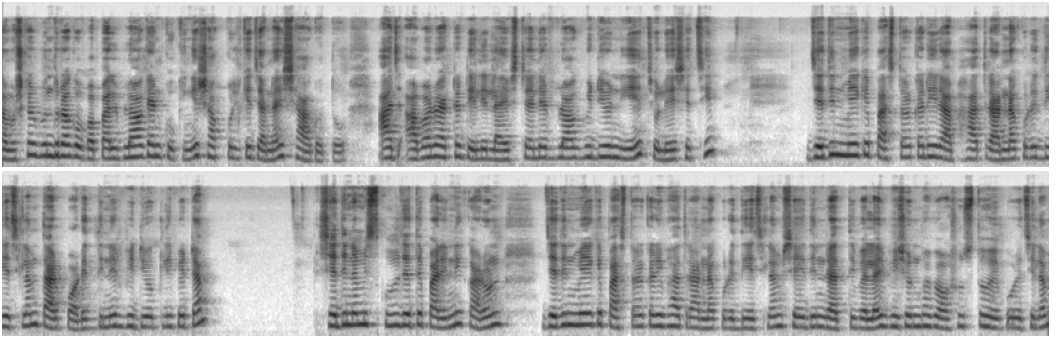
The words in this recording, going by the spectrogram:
নমস্কার বন্ধুরা গোপাপাল ব্লগ অ্যান্ড কুকিংয়ে সকলকে জানাই স্বাগত। আজ আবারও একটা ডেলি লাইফস্টাইলের ব্লগ ভিডিও নিয়ে চলে এসেছি। যেদিন মেয়েকে পাঁচ তরকারি ভাত রান্না করে দিয়েছিলাম, তার পরের দিনের ভিডিও ক্লিপ এটা। সেদিন আমি স্কুল যেতে পারিনি, কারণ যেদিন মেয়েকে পাঁচ তরকারি ভাত রান্না করে দিয়েছিলাম, সেই দিন রাত্রিবেলায় ভীষণভাবে অসুস্থ হয়ে পড়েছিলাম।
